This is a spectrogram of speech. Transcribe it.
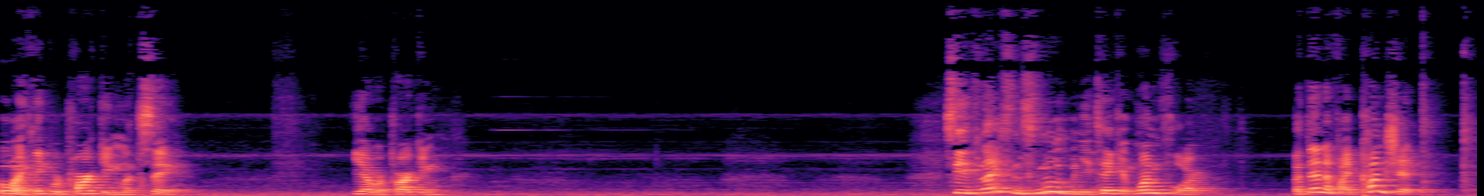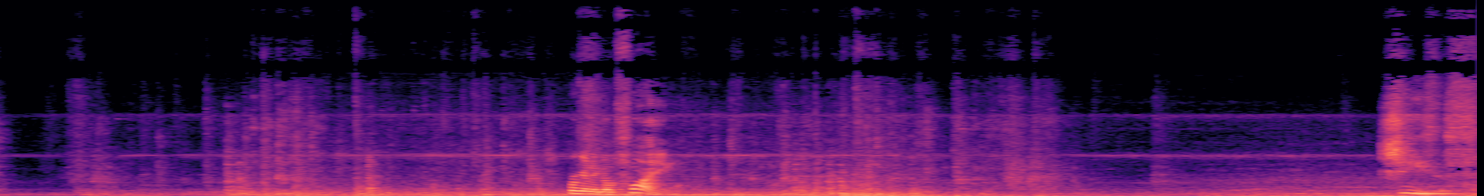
Oh, I think we're parking. Let's see. Yeah, we're parking. See, it's nice and smooth when you take it one floor. But then if I punch it, we're gonna go flying. Jesus.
